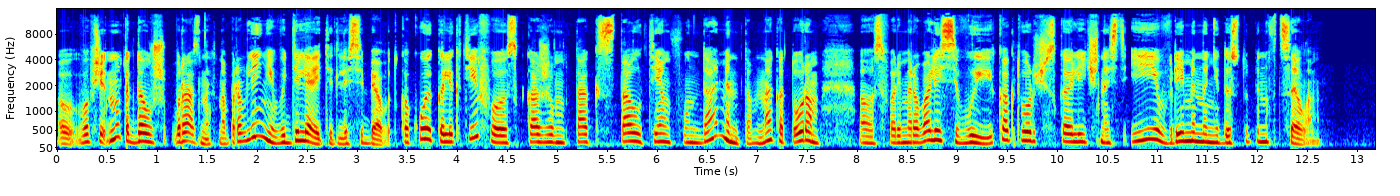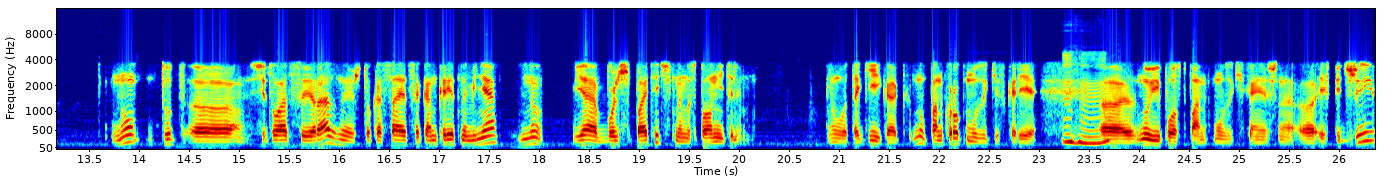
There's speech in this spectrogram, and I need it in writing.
э, вообще, ну тогда уж разных направлений выделяете для себя? Вот какой коллектив, скажем так, стал тем фундаментом, на котором сформировались вы как творческая личность и временно недоступен в целом? Ну, тут э, ситуации разные. Что касается конкретно меня, ну, я больше по отечественным исполнителям. Вот, такие как, ну, панк-рок музыки скорее. Uh-huh. Э, ну и постпанк музыки, конечно. Э, FPG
